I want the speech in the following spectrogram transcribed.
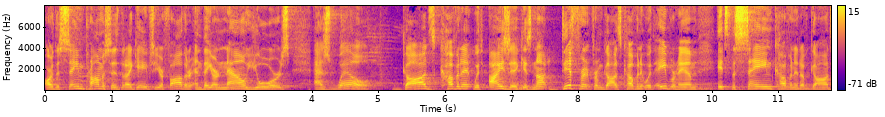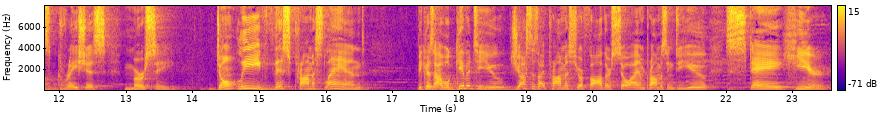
are the same promises that I gave to your father, and they are now yours as well. God's covenant with Isaac is not different from God's covenant with Abraham. It's the same covenant of God's gracious mercy. Don't leave this promised land because I will give it to you just as I promised your father, so I am promising to you. Stay here.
